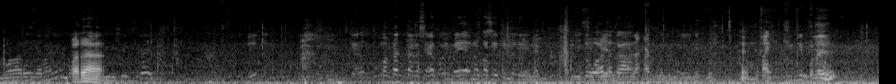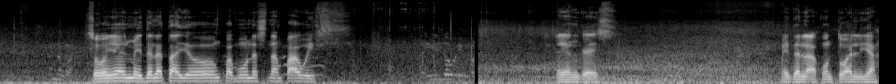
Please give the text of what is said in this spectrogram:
Na. Para, Kumakanta kasi ako, may ano kasi dito eh. Ito ah, naka... So ayan, may dala tayong pamunas ng pawis. Ayan guys. May dala akong tuwalya.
